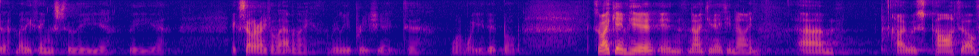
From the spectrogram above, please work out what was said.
uh, many things to the, uh, the uh, Accelerator Lab, and I really appreciate uh, what, what you did, Bob. So I came here in 1989. Um, I was part of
